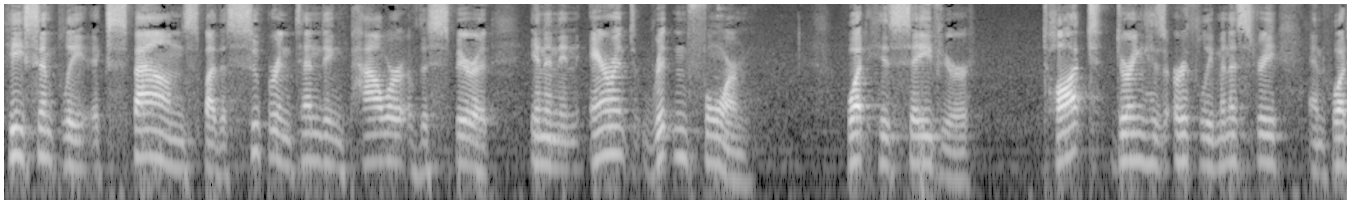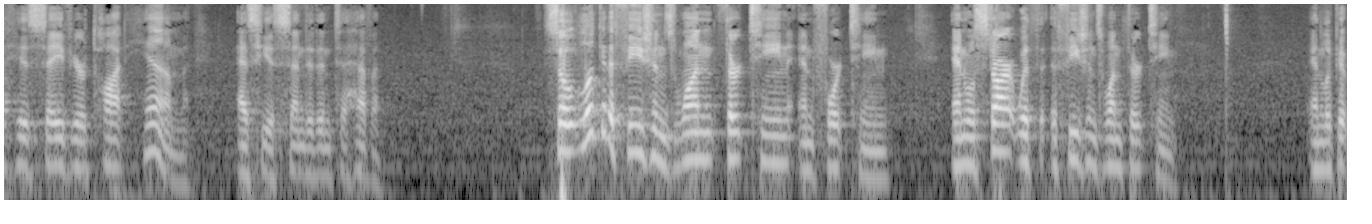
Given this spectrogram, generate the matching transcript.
He simply expounds by the superintending power of the Spirit in an inerrant written form what his Savior taught during his earthly ministry and what his Savior taught him as he ascended into heaven. So look at Ephesians 1 13 and 14, and we'll start with Ephesians 1 13 and look at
